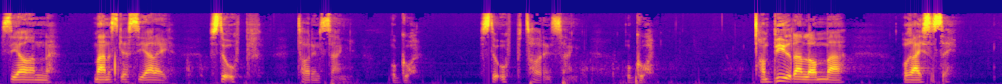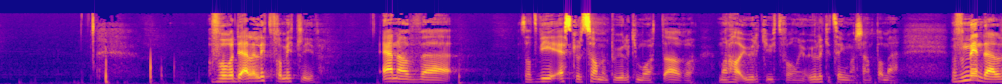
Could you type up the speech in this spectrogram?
sier han, 'Menneske, sier deg, stå opp, ta din seng og gå.' Stå opp, ta din seng og gå. Han byr den lamme å reise seg. For å dele litt fra mitt liv En av at Vi er skrudd sammen på ulike måter, og man har ulike utfordringer ulike ting man kjemper med. Men for min del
